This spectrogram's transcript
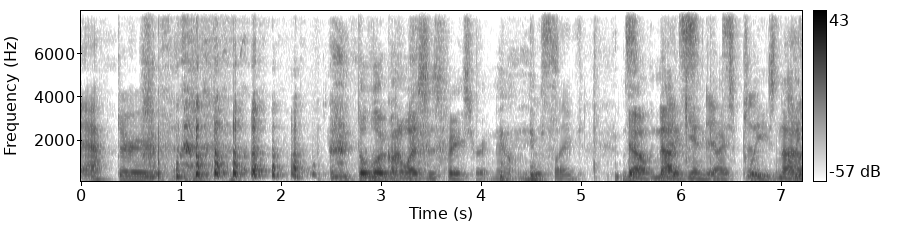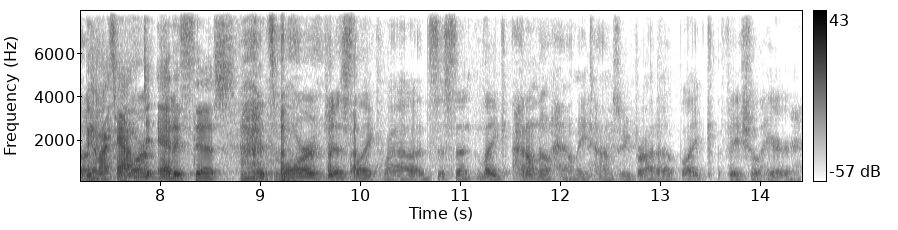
after The look on Wes's face right now. just like No, not It's- again, it's guys. ju- Please, not no, again. I have to edit just- this. it's more of just like wow it's just a, like i don't know how many times we brought up like facial hair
